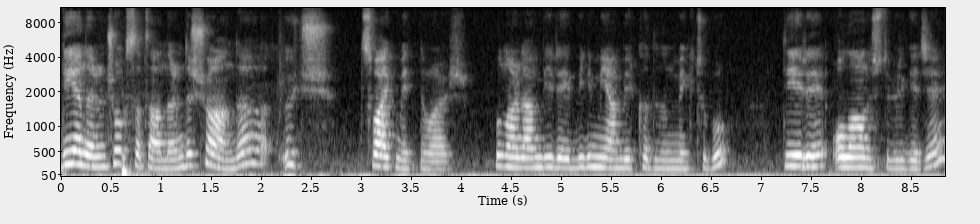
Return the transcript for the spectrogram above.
Diyanar'ın çok satanlarında şu anda 3 Zweig metni var. Bunlardan biri bilinmeyen bir kadının mektubu. Diğeri olağanüstü bir gece.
